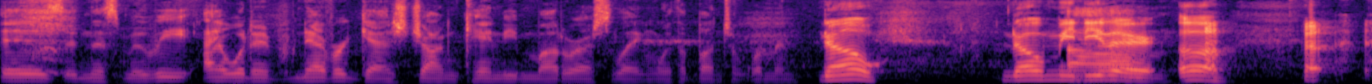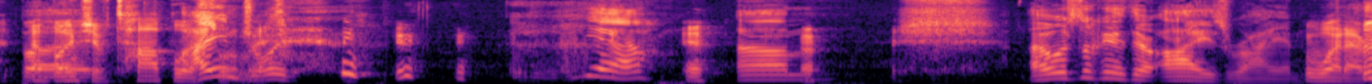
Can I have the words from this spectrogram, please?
is in this movie, I would have never guessed John Candy mud wrestling with a bunch of women. No. No, me neither. Um, Ugh. a But bunch of topless I women. enjoyed. yeah. Um, I was looking at their eyes, Ryan. Whatever.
